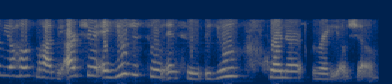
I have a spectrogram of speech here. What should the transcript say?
am your host, Mahogany Archer, and you just tuned into the Youth Corner Radio Show.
